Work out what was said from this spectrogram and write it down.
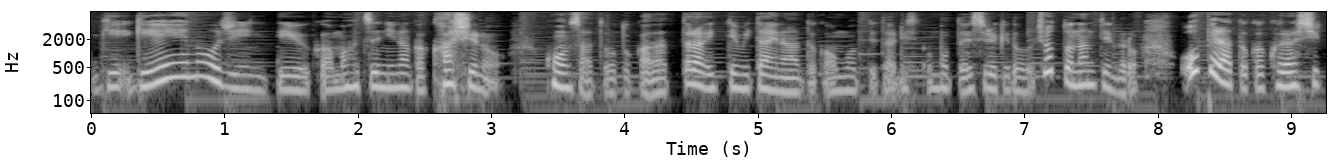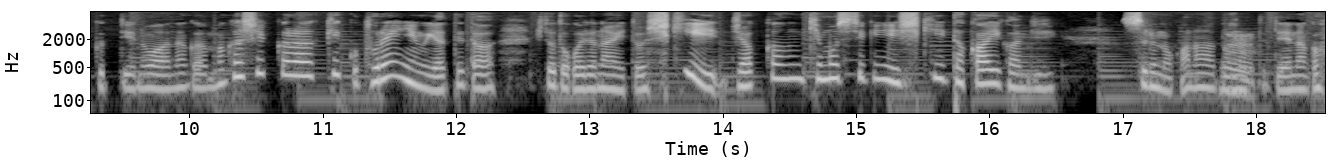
芸能人っていうか、まあ普通になんか歌手のコンサートとかだったら行ってみたいなとか思ってたり、思ったりするけど、ちょっとなんて言うんだろう、オペラとかクラシックっていうのは、なんか昔から結構トレーニングやってた人とかじゃないと、敷居、若干気持ち的に敷居高い感じするのかなと思ってて、うん、なんか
